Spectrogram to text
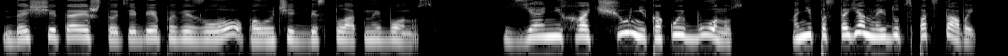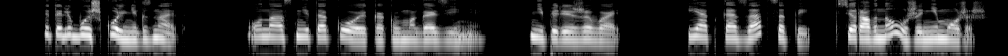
Да считай, что тебе повезло получить бесплатный бонус. Я не хочу никакой бонус. Они постоянно идут с подставой. Это любой школьник знает. У нас не такое, как в магазине. Не переживай. И отказаться ты все равно уже не можешь.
